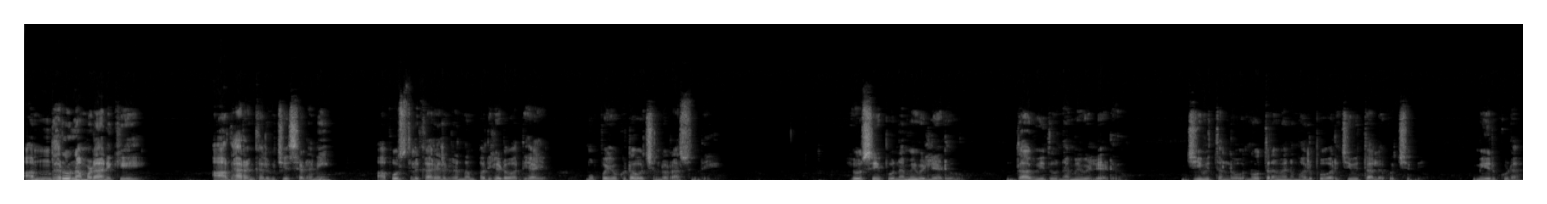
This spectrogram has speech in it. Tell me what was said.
అందరూ నమ్మడానికి ఆధారం కలుగు చేశాడని అపోస్తుల కార్యాల గ్రంథం పదిహేడవ అధ్యాయం ముప్పై ఒకటో వచనంలో రాసింది. యోసేపు నమ్మి వెళ్ళాడు దావీదు నమ్మి వెళ్ళాడు. జీవితంలో నూతనమైన మలుపు వారి జీవితాల్లోకి వచ్చింది. మీరు కూడా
